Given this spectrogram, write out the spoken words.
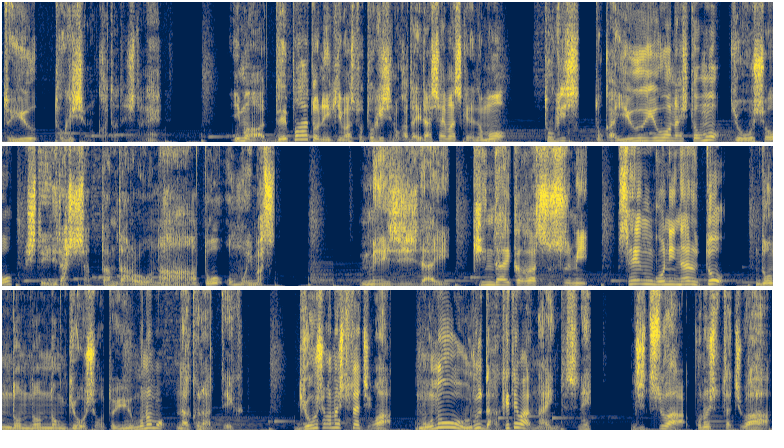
という研ぎ師の方でしたね。今デパートに行きますと研ぎ師の方いらっしゃいますけれども研ぎ師とかいうような人も行商していらっしゃったんだろうなと思います。明治時代近代化が進み戦後になるとどんどんどんどん行商というものもなくなっていく。行商の人たちは物を売るだけではないんですね。実はこの人たちは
